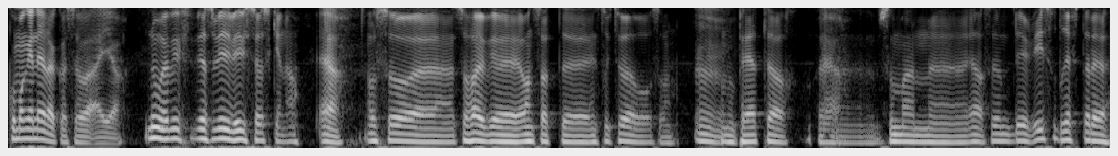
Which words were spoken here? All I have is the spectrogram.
hvor mange er dere som eier? Nå er vi, altså, vi, vi er søsken, ja. Ja. Og så, eh, så har vi ansatt eh, instruktører og sånn. Og Mm. noen PT-er. eh, Ja. Så men Ja, så det er vi som drifter det.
